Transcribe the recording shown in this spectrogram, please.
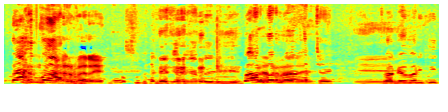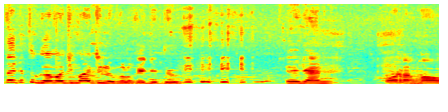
barbar Barbar ya? gue suka deh kata-kata ini barbar Barbar banget ya? coy Iya. peradaban kita itu gak maju-maju loh kalau kayak gitu iya kan orang mau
